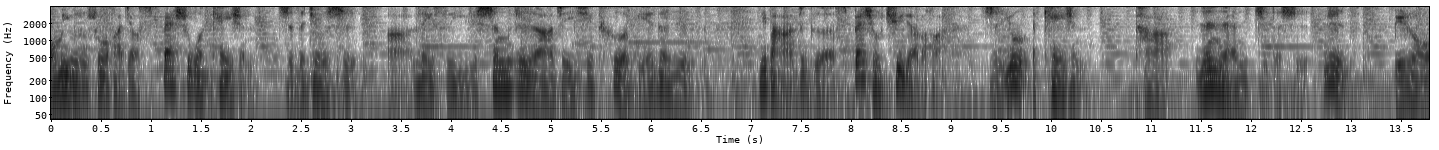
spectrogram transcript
我们有一种说法叫 special occasion，指的就是啊类似于生日啊这一些特别的日子。你把这个 special 去掉的话，只用 occasion，它仍然指的是日子。比如说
